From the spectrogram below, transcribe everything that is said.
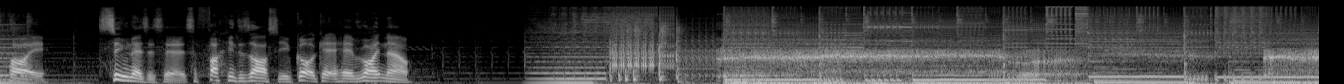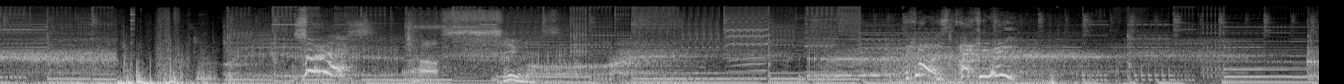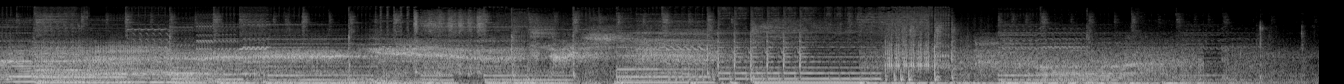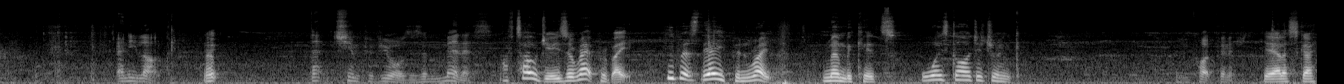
Party. Souness is here. It's a fucking disaster. You've got to get here right now. Souness. The guy's packing heat! Any luck? Nope. That chimp of yours is a menace. I've told you, he's a reprobate. He puts the ape in rape. Remember, kids, always guard your drink. Are you quite finished? Yeah, let's go.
